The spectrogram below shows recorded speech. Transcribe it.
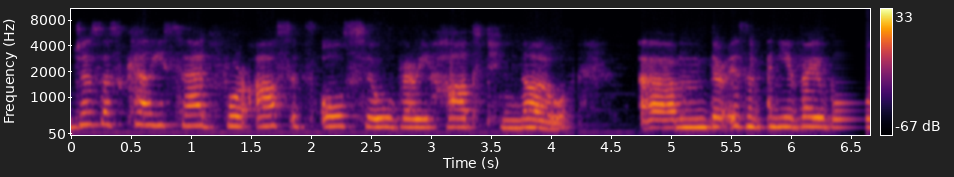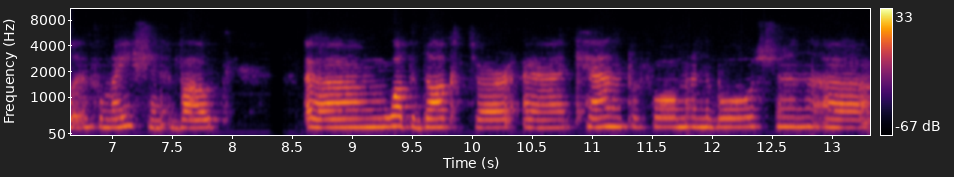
Just as Kelly said, for us it's also very hard to know. Um, there isn't any available information about um, what the doctor uh, can perform an abortion uh,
